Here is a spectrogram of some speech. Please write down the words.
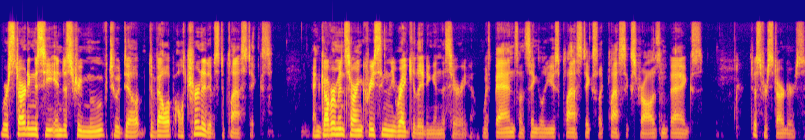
we're starting to see industry move to de- develop alternatives to plastics. And governments are increasingly regulating in this area, with bans on single use plastics like plastic straws and bags, just for starters.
